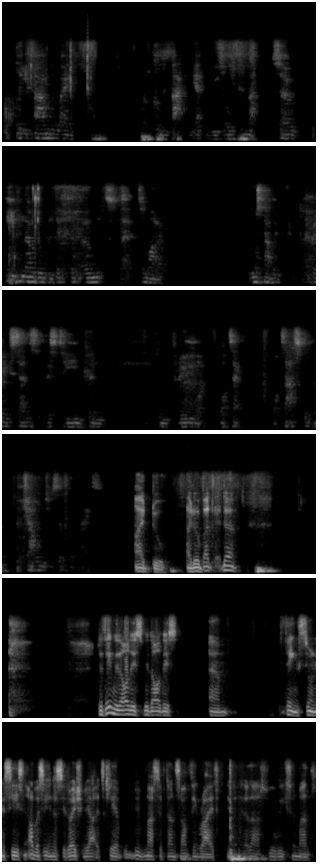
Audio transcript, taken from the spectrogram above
but you found a way of coming back and getting the result in that. So even though there'll be difficult moments uh, tomorrow, you must have a, a great sense that this team can come through what what's what's asked of them, the challenges that they'll face. I do, I do. But the the thing with all this, with all this, um, things during the season, obviously in the situation we are, it's clear we must have done something right in, in the last few weeks and months.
